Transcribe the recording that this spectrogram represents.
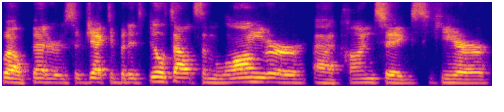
well, better is subjective, but it's built out some longer uh, contigs here,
